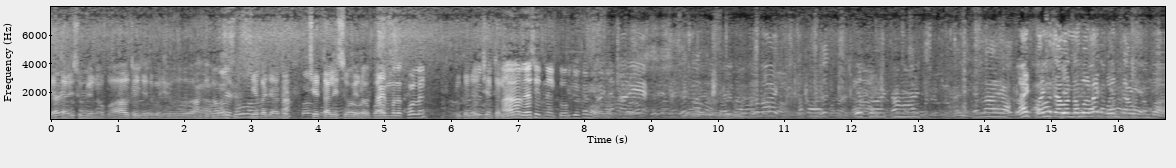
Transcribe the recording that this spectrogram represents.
છેતાલીસ રૂપિયાનો ભાવ છે. જે તમે. એક હજાર ને છેતાલીસ રૂપિયાનો ભાવ. એક હજાર છેતાલીસ. હા વેસી જ નહીં લાઈટ પંચાવન નંબર લાઈટ પંચાવન નંબર.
